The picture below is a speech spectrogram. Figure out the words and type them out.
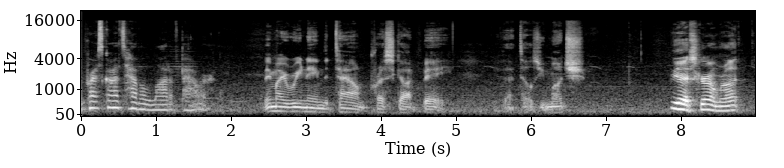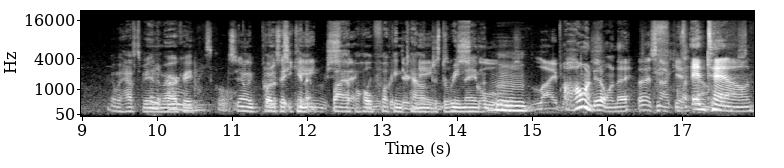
The Prescotts have a lot of power. They might rename the town Prescott Bay, if that tells you much. Yeah, screw him, right? It would have to be They in America. own my school. It's the only place that you Gain can buy up a whole when they put fucking town just to rename it. schools and mm-hmm. libraries. Oh, I want to do that one day. Let's not get Ed down. Town.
